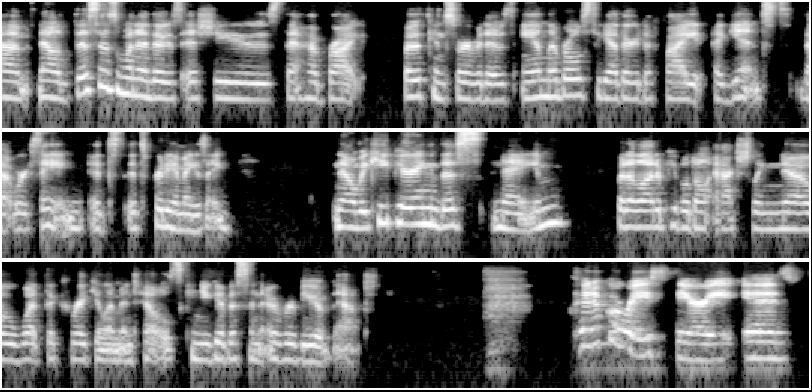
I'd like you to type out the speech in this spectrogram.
Um, now, this is one of those issues that have brought both conservatives and liberals together to fight against that we're seeing. It's it's pretty amazing. Now we keep hearing this name, but a lot of people don't actually know what the curriculum entails. Can you give us an overview of that? Critical race theory is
